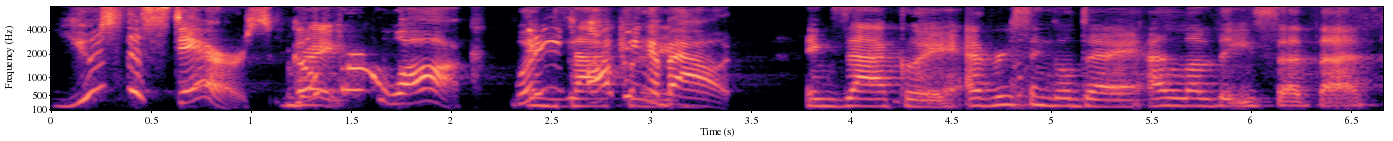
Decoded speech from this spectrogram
use the stairs, go right. for a walk. What exactly. are you talking about? Exactly. Every single day. I love that you said that.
